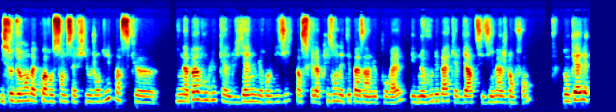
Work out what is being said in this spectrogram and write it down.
Il se demande à quoi ressemble sa fille aujourd'hui parce qu'il n'a pas voulu qu'elle vienne lui rendre visite parce que la prison n'était pas un lieu pour elle. Il ne voulait pas qu'elle garde ses images d'enfant. Donc elle,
